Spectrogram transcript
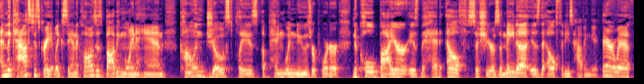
And the cast is great. Like Santa Claus is Bobby Moynihan. Colin Jost plays a penguin news reporter. Nicole Byer is the head elf. Sasheer Zamata is the elf that he's having the affair with.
